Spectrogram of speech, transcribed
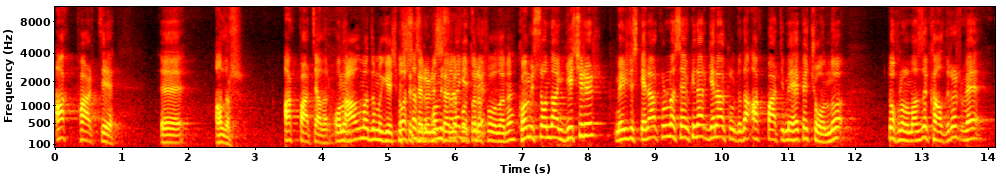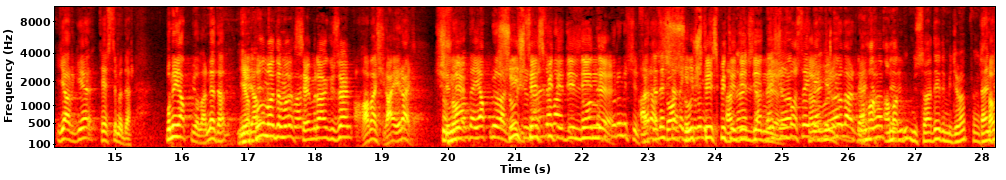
AK Parti e, alır. AK Parti alır. Onun almadı mı geçmişte dosyasını teröristlerle komisyona fotoğrafı getirir. olanı? Komisyondan geçirir. Meclis Genel Kurulu'na sevk eder. Genel Kurulu'da da AK Parti MHP çoğunluğu dokunulmazlığı kaldırır ve yargıya teslim eder. Bunu yapmıyorlar. Neden? Yapılmadı mı? Semra Güzel Ama hayır hayır. Şimdi şu anda yapmıyorlar. suç tespit edildiğinde- durum için. Arkadaşlar, suç tespit edildiğinde Ben Ama, ama müsaade edin bir cevap versin. Ben Lütfen.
